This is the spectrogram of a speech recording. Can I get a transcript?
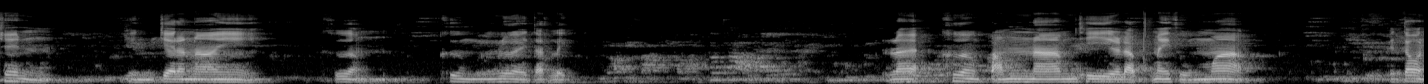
เช่นหินเจรไนายเครื่องเครื่องมือเลื่อยตัดเหล็ก และเครื่องปั๊มน้ำที่ระดับไม่สูงมาก เป็นต้น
